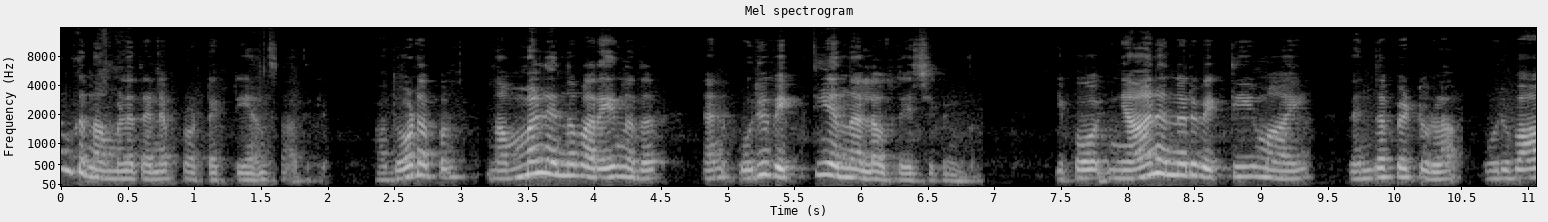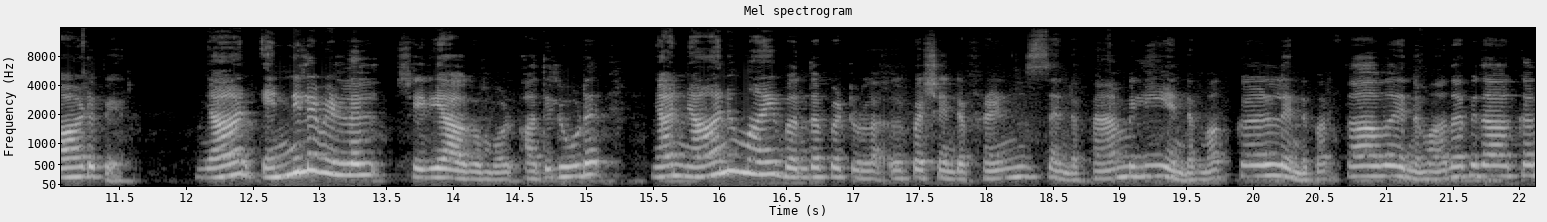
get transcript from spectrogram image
നമുക്ക് നമ്മളെ തന്നെ പ്രൊട്ടക്റ്റ് ചെയ്യാൻ സാധിക്കും. അതോടൊപ്പം നമ്മൾ എന്ന് പറയുന്നത് ഞാൻ ഒരു വ്യക്തി എന്നല്ല ഉദ്ദേശിക്കുന്നത്. ഇപ്പോൾ ഞാൻ എന്നൊരു വ്യക്തിയുമായി ബന്ധപ്പെട്ടുള്ള ഒരുപാട് പേർ. ഞാൻ എന്നിലെ വിള്ളൽ ശരിയാകുമ്പോൾ അതിലൂടെ ഞാൻ ഞാനുമായി ബന്ധപ്പെട്ടുള്ള പക്ഷേ എന്റെ ഫ്രണ്ട്സ് എന്റെ ഫാമിലി എന്റെ മക്കൾ എന്റെ ഭർത്താവ് എന്റെ മാതാപിതാക്കൾ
